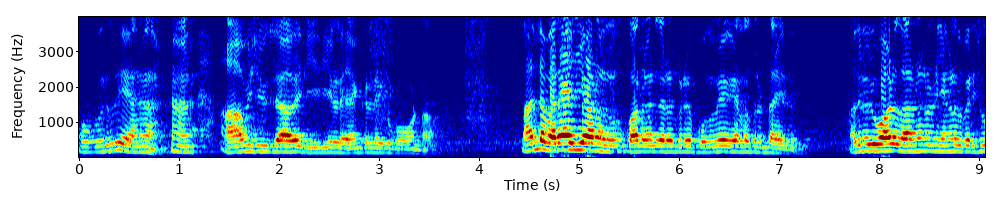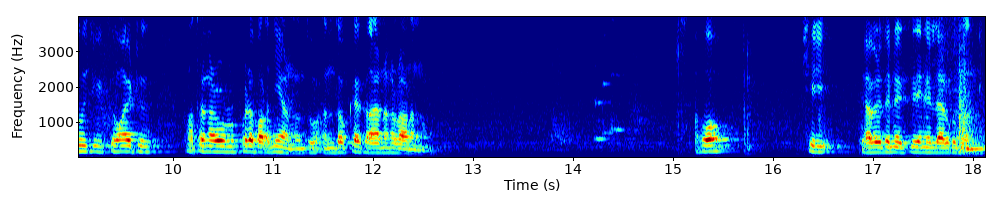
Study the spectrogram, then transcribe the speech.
വെറുതെ ആവശ്യമില്ലാതെ രീതിയിലുള്ള ആംഗിളിലേക്ക് പോകണ്ട. നല്ല പരാജയമാണ് പാർലമെന്റ് തെരഞ്ഞെടുപ്പിൽ പൊതുവേ കേരളത്തിലുണ്ടായത്. അതിനൊരുപാട് കാരണങ്ങൾ ഞങ്ങൾ പരിശോധിച്ച് വ്യക്തമായിട്ട് പത്രങ്ങൾ ഉൾപ്പെടെ പറഞ്ഞതാണ് എന്തൊക്കെ കാരണങ്ങളാണെന്നും. അപ്പോൾ ശരി രാവിലെ തന്നെ എത്തിയതിന് എല്ലാവർക്കും നന്ദി.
